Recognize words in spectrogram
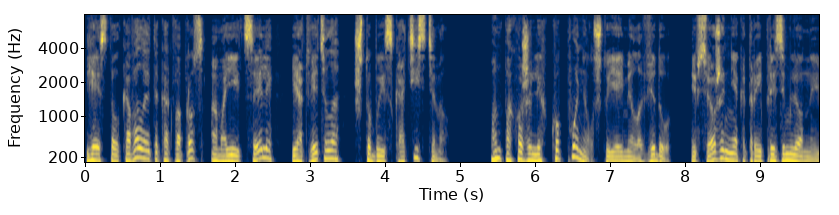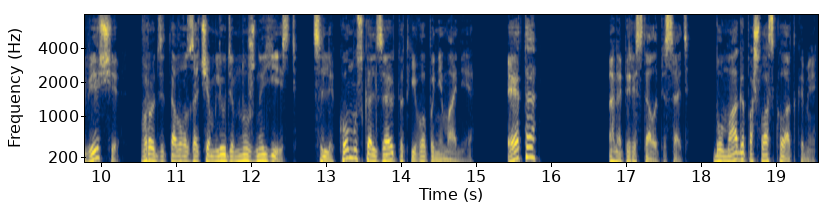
Я истолковала это как вопрос о моей цели и ответила, чтобы искать истину. Он, похоже, легко понял, что я имела в виду, и все же некоторые приземленные вещи, вроде того, зачем людям нужно есть, целиком ускользают от его понимания. Это... Она перестала писать. Бумага пошла складками,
